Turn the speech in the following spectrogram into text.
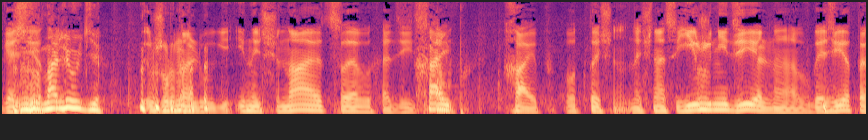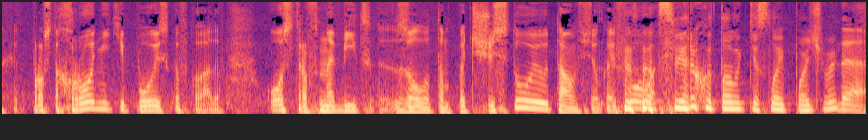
газеты. Журналюги. журналюги. И начинаются выходить... там Хайп. хайп, вот точно. Начинается еженедельно в газетах просто хроники поиска вкладов. Остров набит золотом подчистую, там все кайфово. Сверху тонкий слой почвы. Да.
